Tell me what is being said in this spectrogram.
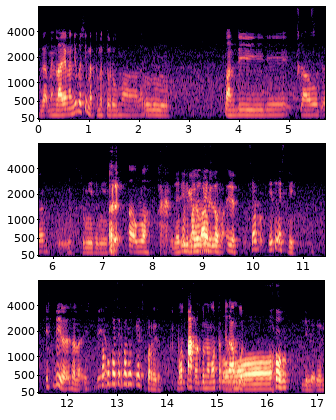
Enggak main layangan juga sih, metu-metu rumah kan. Hmm. Mandi di laut kan. Sungi-sungi. Allah. Jadi Oh, dipanggil Casper. Iya. Siapa? Itu SD. SD enggak salah, SD. Kamu pacar panggil Casper itu? Botak aku nama otak di rambut. Oh, jelek kan.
